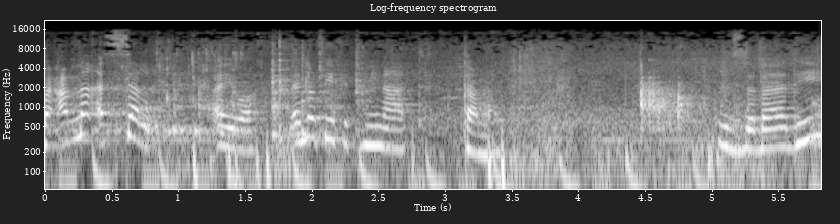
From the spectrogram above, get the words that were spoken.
مع ماء السلق. أيوه لأنه فيه فيتامينات. تمام. والزبادي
